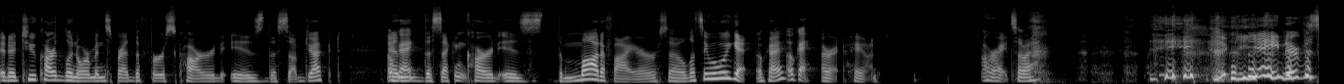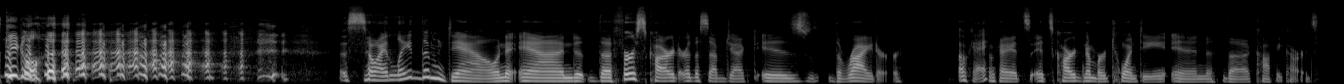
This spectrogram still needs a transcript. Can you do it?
in a two card Lenormand spread, the first card is the subject, and Okay. the second card is the modifier. So let's see what we get. Okay. Okay. All right. Hang on. All right. So Yay, nervous giggle. so I laid them down, and the first card or the subject is the rider. okay. Okay, it's it's card number 20 in the coffee cards.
